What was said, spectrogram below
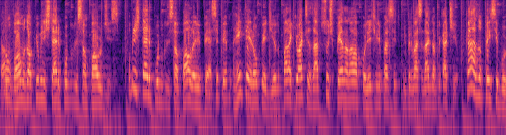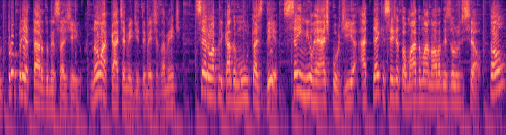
Então vamos ao que o Ministério Público de São Paulo disse. O Ministério Público de São Paulo, MPSP, reiterou o pedido para que o WhatsApp suspenda a nova política de privacidade do aplicativo. Caso o Facebook, proprietário do mensageiro, não acate a medida imediatamente, serão aplicadas multas de 100 mil reais por dia até que seja tomada uma nova decisão judicial. Então,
